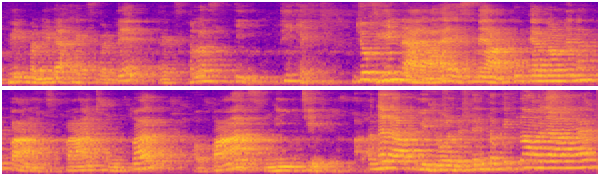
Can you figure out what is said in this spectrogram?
भिन्न बनेगा x बटे एक्स प्लस तीन ठीक है? जो भिन्न आया है, इसमें आपको क्या जोड़ देना? पाँच पाँच ऊपर और पाँच नीचे। अगर आप ये जोड़ देते हैं तो कितना हो जा रहा है?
